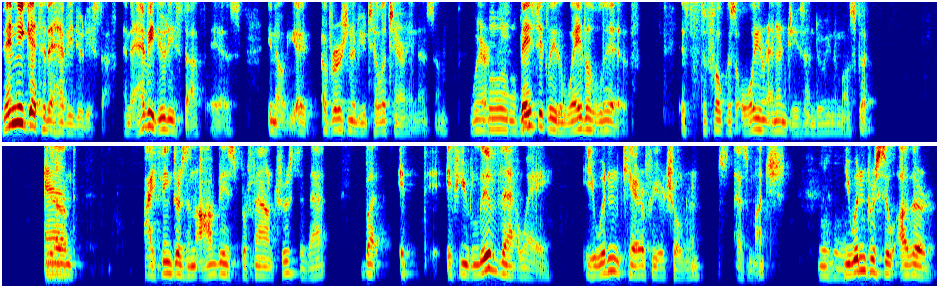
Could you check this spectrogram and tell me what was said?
Then you get to the heavy duty stuff. And the heavy duty stuff is, you know, a, a version of utilitarianism where Mhm. basically the way to live is to focus all your energies on doing the most good. Yeah. And I think there's an obvious profound truth to that. But it, if you live that way, you wouldn't care for your children as much. Mhm. You wouldn't pursue other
